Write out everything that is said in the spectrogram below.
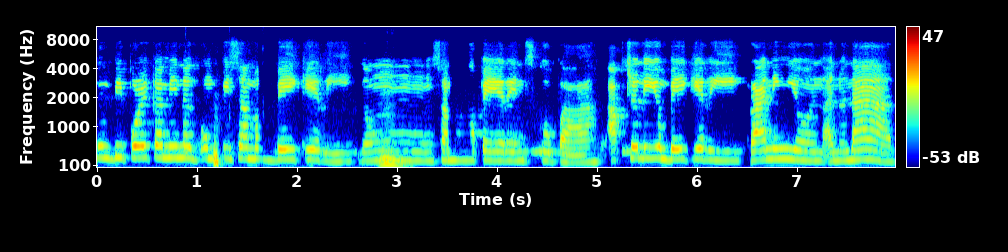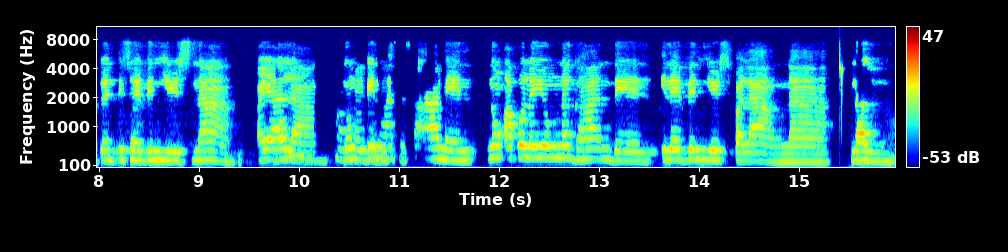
nung before kami nag-umpisa mag-bakery, nung Hmm. sa mga parents ko pa, actually yung bakery, running yun, ano na, 27 years na. Kaya lang, nung pinasa sa amin, nung ako na yung nag-handle, 11 years pa lang na nag,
